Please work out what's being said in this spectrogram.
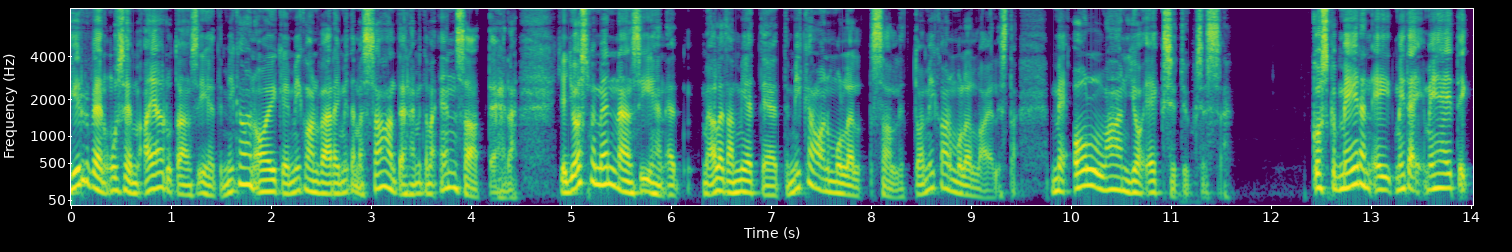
hirveän usein me ajaudutaan siihen, että mikä on oikein, mikä on väärin, mitä mä saan tehdä, mitä mä en saa tehdä. Ja jos me mennään siihen, että me aletaan miettiä, että mikä on mulle sallittua, mikä on mulle laillista, me ollaan jo eksityksessä – koska meidän ei, meitä, meidän ei,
